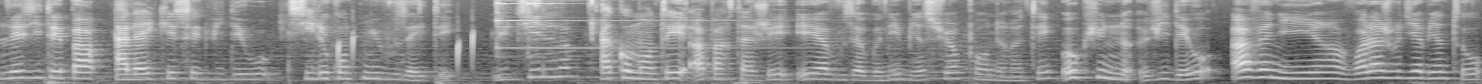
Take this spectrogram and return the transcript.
N'hésitez pas à liker cette vidéo si le contenu vous a été utile, à commenter, à partager et à vous abonner bien sûr pour ne rater aucune vidéo à venir. Voilà, je vous dis à bientôt.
